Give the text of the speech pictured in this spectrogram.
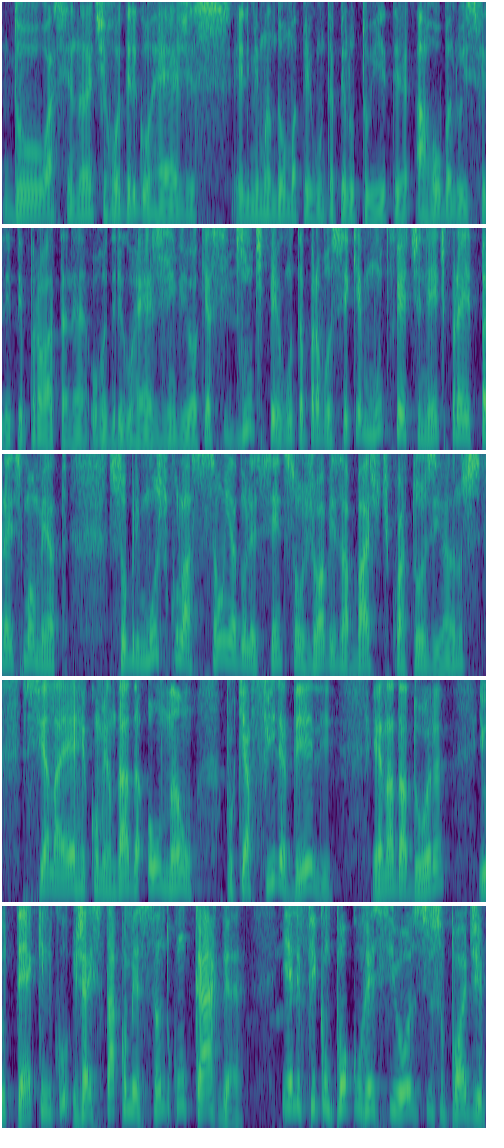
do assinante Rodrigo Regis. Ele me mandou uma pergunta pelo Twitter, arroba Luiz Felipe Prota, né? O Rodrigo Regis enviou aqui a seguinte pergunta para você, que é muito pertinente para esse momento. Sobre musculação em adolescentes ou jovens abaixo de 14 anos, se ela é recomendada ou não. Porque a filha dele é nadadora e o técnico já está começando com carga e ele fica um pouco receoso se isso pode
